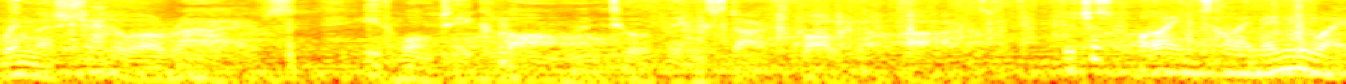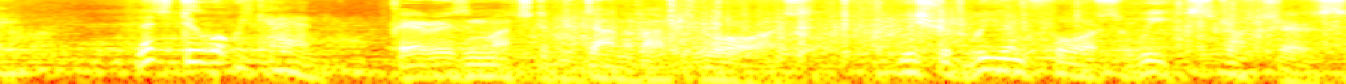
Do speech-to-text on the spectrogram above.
When the shadow arrives, it won't take long until things start falling apart. We're just buying time anyway. Let's do what we can. There isn't much to be done about wars. We should reinforce weak structures.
